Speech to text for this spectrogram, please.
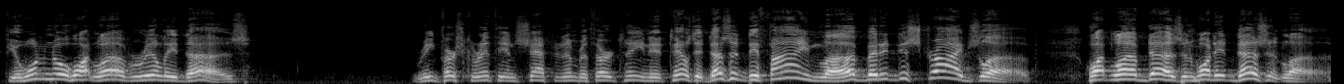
If you want to know what love really does, Read 1 Corinthians chapter number 13. It tells, it doesn't define love, but it describes love. What love does and what it doesn't love.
